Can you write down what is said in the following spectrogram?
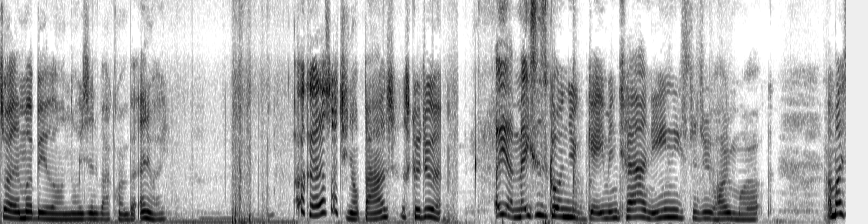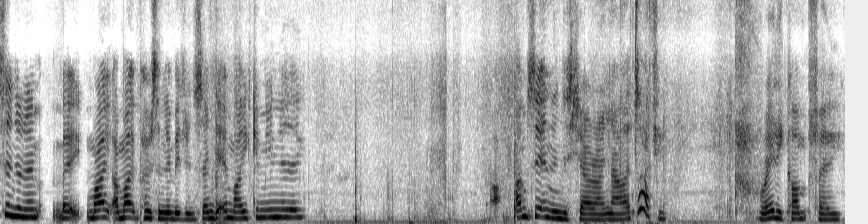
Sorry, there might be a little noise in the background, but anyway. Okay, that's actually not bad. Let's go do it. Oh yeah, Mason's got a new gaming chair and he needs to do homework. I might send him my I might post an image and send it in my community. I'm sitting in this chair right now. It's actually pretty comfy.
